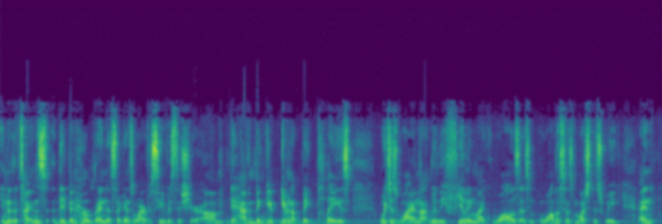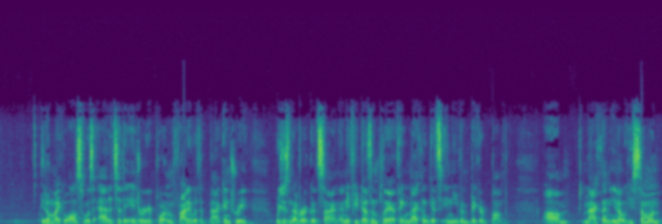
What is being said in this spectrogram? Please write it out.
you know the Titans they've been horrendous against wide receivers this year. Um, they haven't been gi- giving up big plays, which is why I'm not really feeling Mike Wallace as Wallace as much this week. And you know Mike Wallace was added to the injury report on Friday with a back injury, which is never a good sign. And if he doesn't play, I think Maclin gets an even bigger bump. Um, Maclin, you know, he's someone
